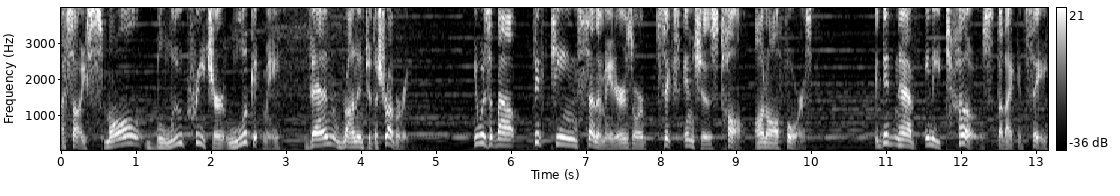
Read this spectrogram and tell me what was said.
I saw a small blue creature look at me, then run into the shrubbery. It was about 15 centimeters or 6 inches tall on all fours. It didn't have any toes that I could see.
